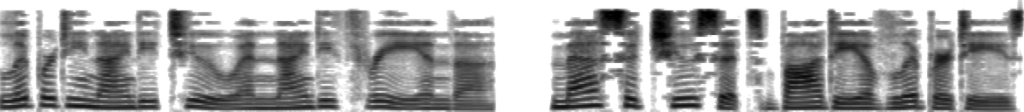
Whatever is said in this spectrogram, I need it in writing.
Liberty 92 and 93 in the Massachusetts Body of Liberties.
